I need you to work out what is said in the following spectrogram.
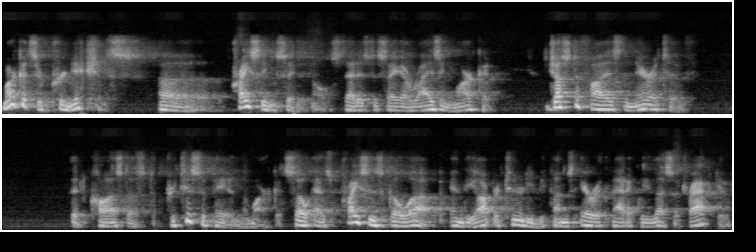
Markets are pernicious. Uh, pricing signals, that is to say, a rising market, justifies the narrative that caused us to participate in the market. So as prices go up and the opportunity becomes arithmetically less attractive,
